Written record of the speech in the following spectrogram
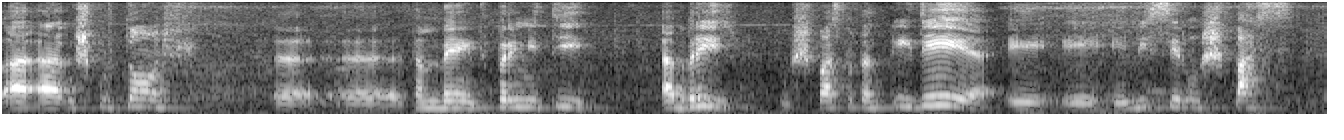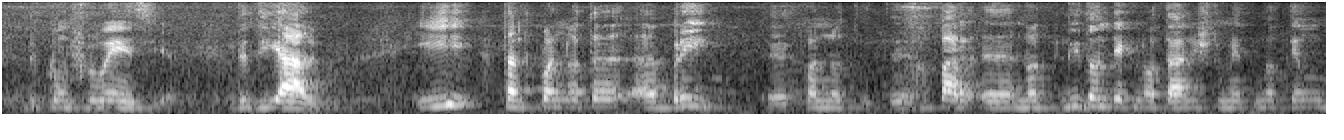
a, a, a, os portões uh, também de permitir abrir, abrir, o espaço. Portanto, a ideia é, é, é ali ser um espaço de confluência, de diálogo. E, tanto quando nós abrir, quando repare, ali de onde é que não está neste momento, não tem,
